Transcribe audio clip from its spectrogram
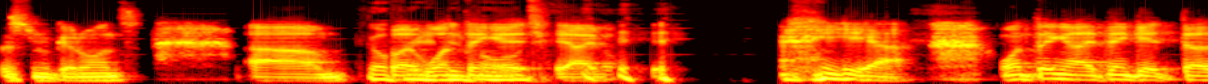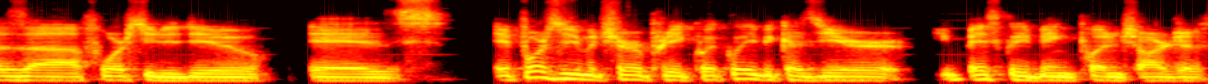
there's some good ones. Um, but one thing, it, yeah, I, yeah, one thing I think it does uh, force you to do is it forces you to mature pretty quickly because you're you're basically being put in charge of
